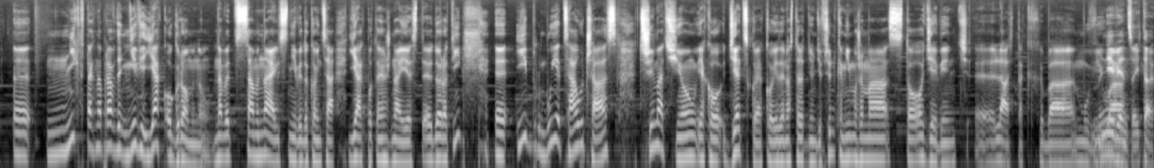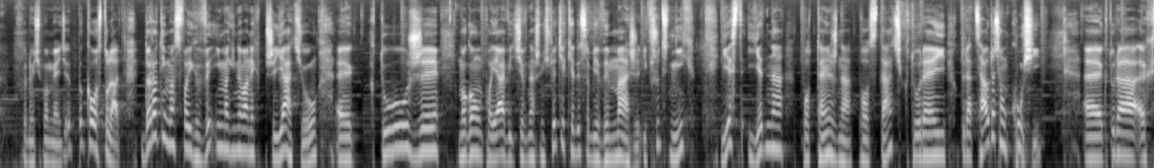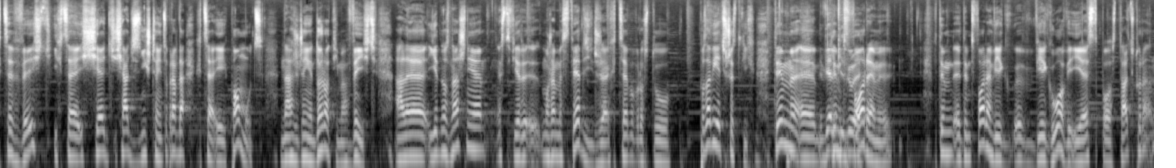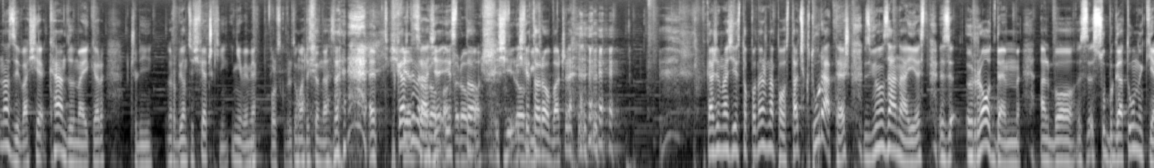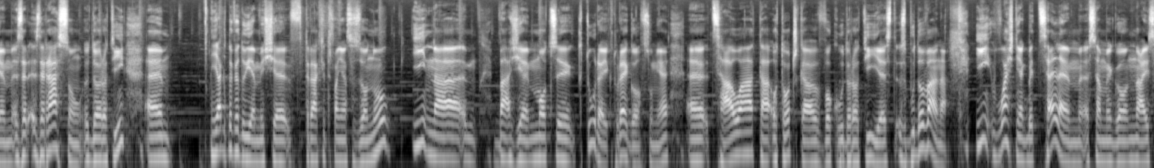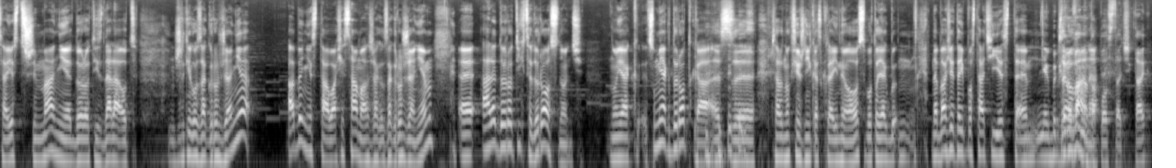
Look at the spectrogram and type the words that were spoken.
nikt tak naprawdę nie wie, jak ogromną. Nawet sam Niles nie wie do końca, jak potężna jest e, Dorothy. E, I próbuje cały czas trzymać ją jako dziecko, jako 11-letnią dziewczynkę, mimo że ma 109 lat, tak chyba mówiła. Mniej więcej, tak w którymś momencie, około 100 lat. Dorothy ma swoich wyimaginowanych przyjaciół, e, którzy mogą pojawić się w naszym świecie, kiedy sobie wymarzy. I wśród nich jest jedna potężna postać, której, która cały czas ją kusi. E, która chce wyjść i chce sieć, siać zniszczenie. Co prawda chce jej pomóc. Na życzenie Dorothy ma wyjść, ale jednoznacznie stwier możemy stwierdzić, że chce po prostu pozabijać wszystkich. Tym, e, tym tworem, w tym, tym tworem w jej, w jej, głowie jest postać, która nazywa się Candlemaker, czyli robiący świeczki. Nie wiem, jak po polsku wytłumaczyć tę nazwę. E, w każdym razie jest to świetorobacz. W każdym razie jest to potężna postać, która też związana jest z rodem albo z subgatunkiem, z, z rasą Dorothy. Jak dowiadujemy się w trakcie trwania sezonu, i na bazie mocy której, którego w sumie e, cała ta otoczka wokół Dorothy jest zbudowana. I właśnie jakby celem samego Nilesa jest trzymanie Dorothy z dala od mhm. wszelkiego zagrożenia, aby nie stała się sama zagrożeniem, e, ale Dorothy chce dorosnąć no jak, w sumie jak Dorotka z Czarnoksiężnika z Krainy Os, bo to jakby mm, na bazie tej postaci jest jakby kreowana ta postać, tak?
